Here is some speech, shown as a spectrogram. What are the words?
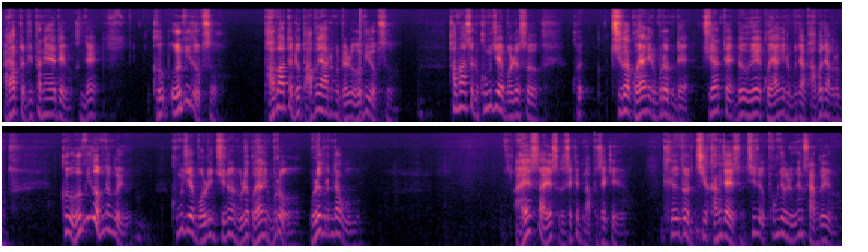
아랍도 비판해야 돼요. 근데 그 의미가 없어. 바보한테 너 바보야 하는 건 별로 의미가 없어. 하마스는 궁지에 몰려서 고, 쥐가 고양이를 물었는데 쥐한테 너 왜 고양이를 무냐 바보냐 그러면 그 의미가 없는 거예요. 궁지에 몰린 쥐는 원래 고양이를 물어. 원래 그런다고. 아였어, 아였어. 그 새끼는 나쁜 새끼예요. 걔들은 지가 강자였어. 지가 폭력을 행사한 거예요.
